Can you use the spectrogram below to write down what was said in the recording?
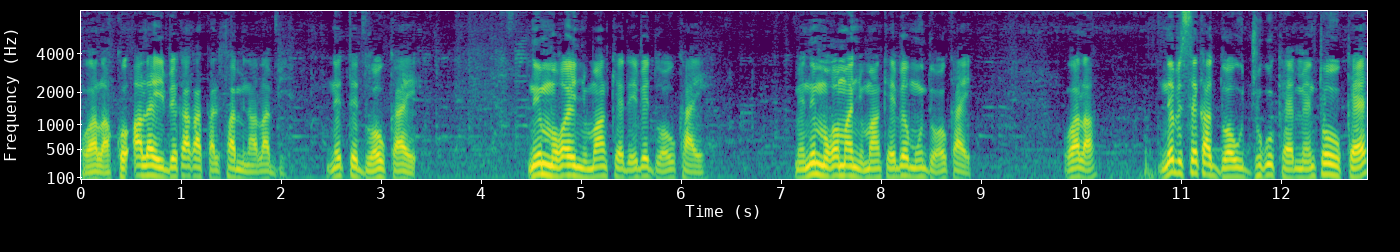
wala ko ala y'i bɛ k'a ka kalifa minɛ a la bi ne tɛ dugawu k'a ye ni mɔgɔ ye ɲuman kɛ de i bɛ dugawu k'a ye mɛ ni mɔgɔ ma ɲuman kɛ i bɛ mun dugawu k'a ye wala ne bɛ se ka dugawu jugu kɛ mɛ n t'o kɛ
